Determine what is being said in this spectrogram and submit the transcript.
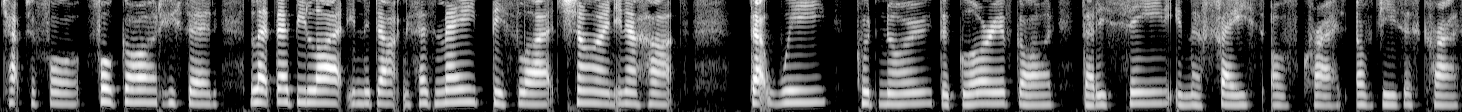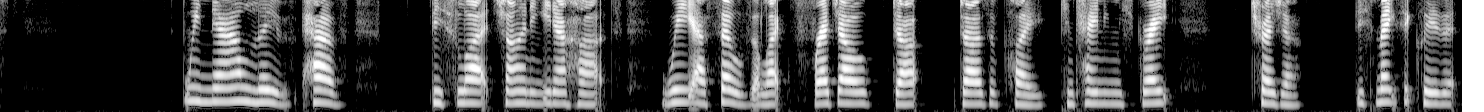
chapter 4 For God, who said, Let there be light in the darkness, has made this light shine in our hearts, that we could know the glory of God that is seen in the face of Christ of Jesus Christ. We now live have this light shining in our hearts. We ourselves are like fragile jar, jars of clay containing this great treasure. This makes it clear that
